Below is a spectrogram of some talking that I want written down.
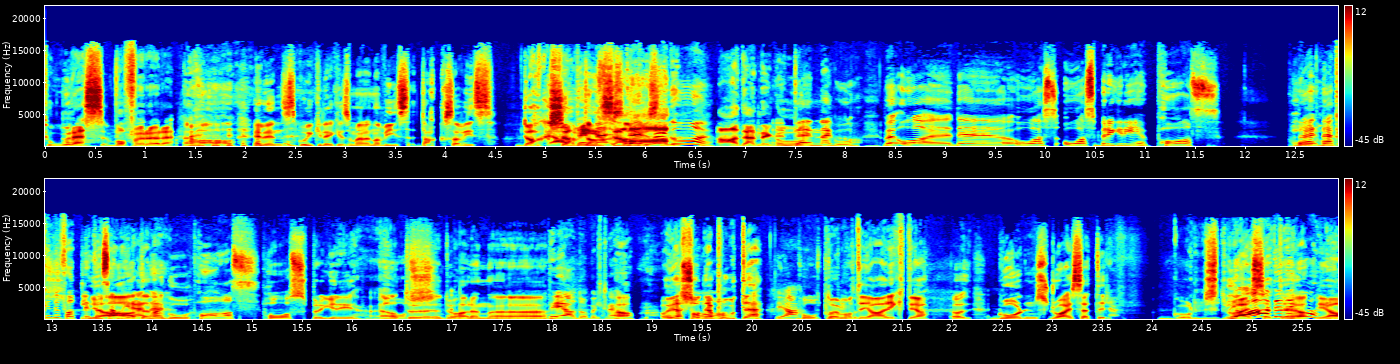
Tores vaffelrøre. Ja, eller en skoikeleke som er en avis. Dagsavis. Ja, den, er, den er god! Ja, den er god. Den er god. Men, og det, Ås, Ås bryggeri, Pås. Der, der kunne du fått litt Ja, av samme greiene. den er god. Pås. Pås bryggeri. Ja, at du, du har en uh, PAW. ja. Å ja, Pote! Ja. Pote, På en pote. måte, ja, riktig, ja. Ja, Gordons Dry Setter. Gordons Dry ja, Setter. er Ja. Ja,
